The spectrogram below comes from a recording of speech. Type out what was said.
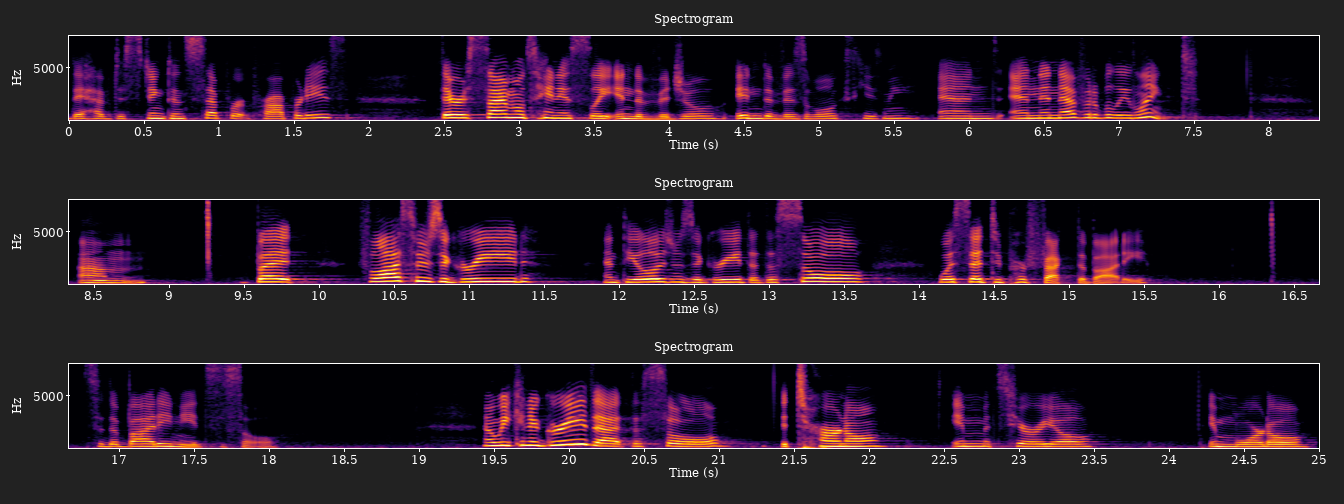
they have distinct and separate properties. They're simultaneously individual, indivisible, excuse me, and, and inevitably linked. Um, but philosophers agreed and theologians agreed that the soul was said to perfect the body. So the body needs the soul. Now we can agree that the soul, eternal, immaterial, immortal,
